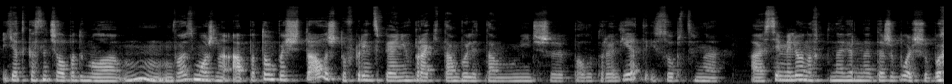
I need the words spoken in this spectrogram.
Я такая сначала подумала, «М, возможно, а потом посчитала, что, в принципе, они в браке там были там меньше полутора лет, и, собственно, а 7 миллионов, наверное, даже больше было.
